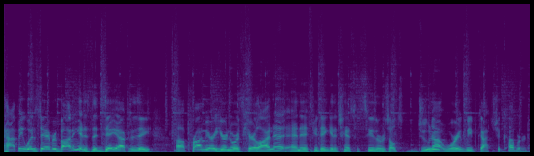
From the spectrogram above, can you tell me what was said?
Happy Wednesday, everybody. It is the day after the uh, primary here in North Carolina. And if you didn't get a chance to see the results, do not worry, we've got you covered.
